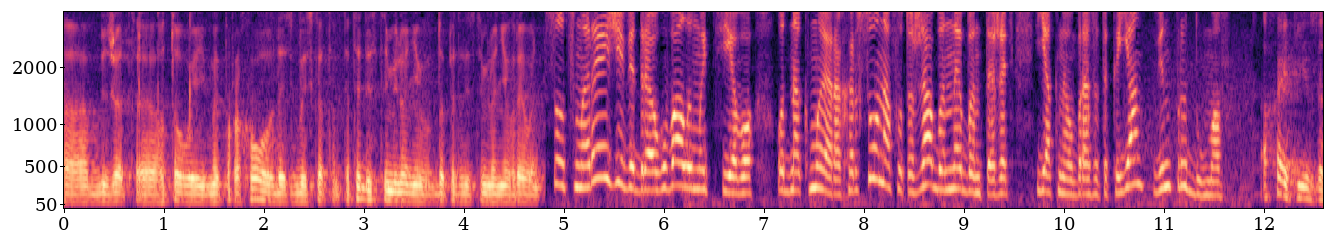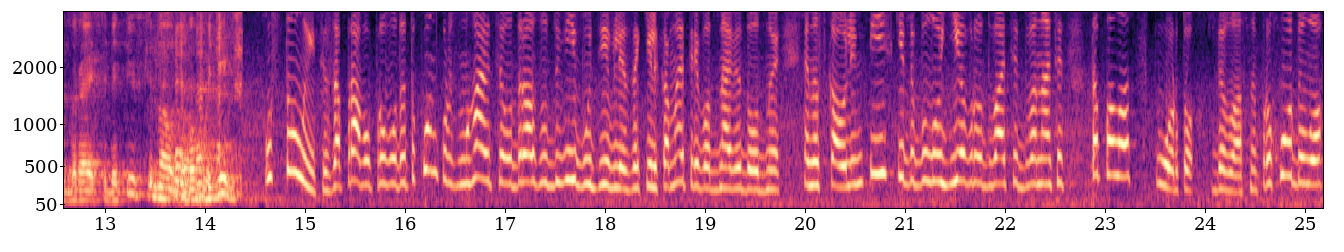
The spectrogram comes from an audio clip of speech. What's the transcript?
е, бюджет е, готовий. Ми прораховували десь близько там 50 мільйонів до 50 мільйонів гривень. Соцмережі відреагували миттєво. Однак мера Херсона фотожаби не бентежать. Як не образити киян, він придумав. А хай Київ забирає собі півфінал, новобудів. У столиці за право проводити конкурс змагаються одразу дві будівлі за кілька метрів одна від одної: НСК Олімпійський, де було Євро 2012 та Палац спорту, де власне проходило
